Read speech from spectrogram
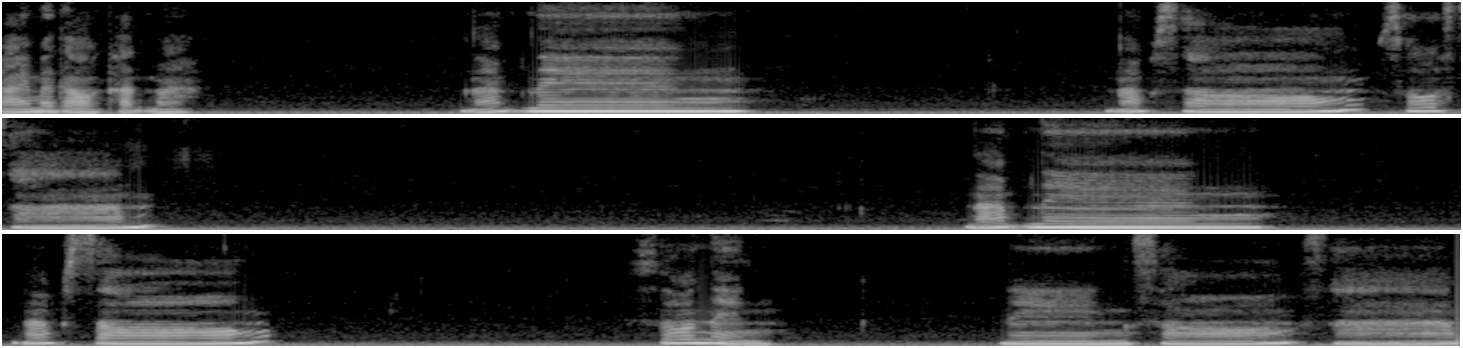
ย้ายมาดอกถัดมา นับหนึ่ง นับสอง โซ่สาม นับหนึ่ง นับสอง โซ่หนึ่ง หนึ่ง สอง สาม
